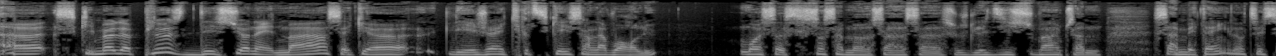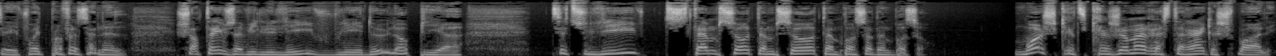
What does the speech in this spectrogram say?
Euh, ce qui m'a le plus déçu honnêtement, c'est que les gens critiquaient sans l'avoir lu. Moi, ça, ça, ça, me, ça, ça, je le dis souvent, puis ça, m'éteint. Là, il faut être professionnel. Je suis certain que vous avez lu le livre, vous les deux, là, puis euh, tu livres, tu t'aimes ça, t'aimes ça, t'aimes pas ça, t'aimes pas ça. Moi, je critiquerais jamais un restaurant que je suis pas allé.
